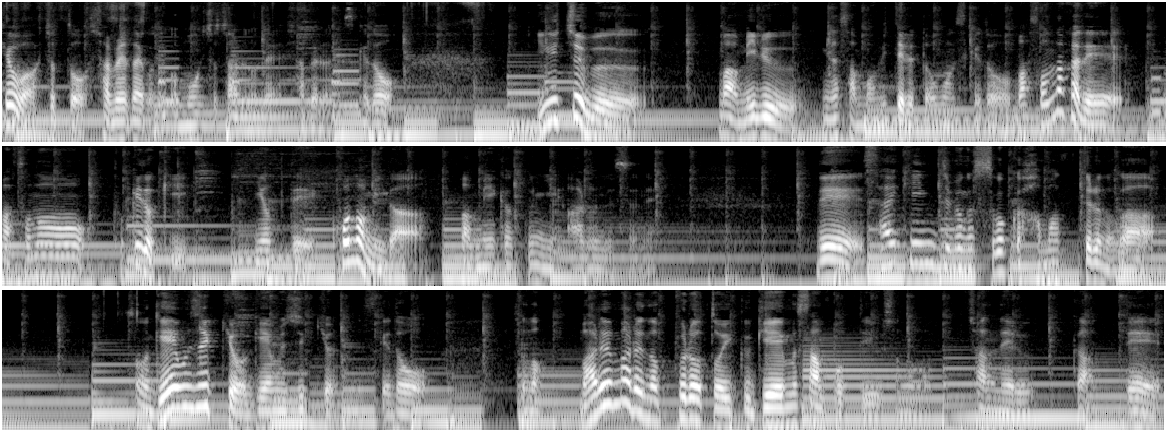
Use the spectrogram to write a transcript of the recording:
日はちょっと喋りたいことがもう一つあるので喋るんですけど YouTube まあ見る皆さんも見てると思うんですけど、まあ、その中で、まあ、その時々によって好みがま明確にあるんですよね。で最近自分がすごくハマってるのがそのゲーム実況はゲーム実況なんですけどその〇〇のプロと行くゲーム散歩っていうそのチャンネルがあって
